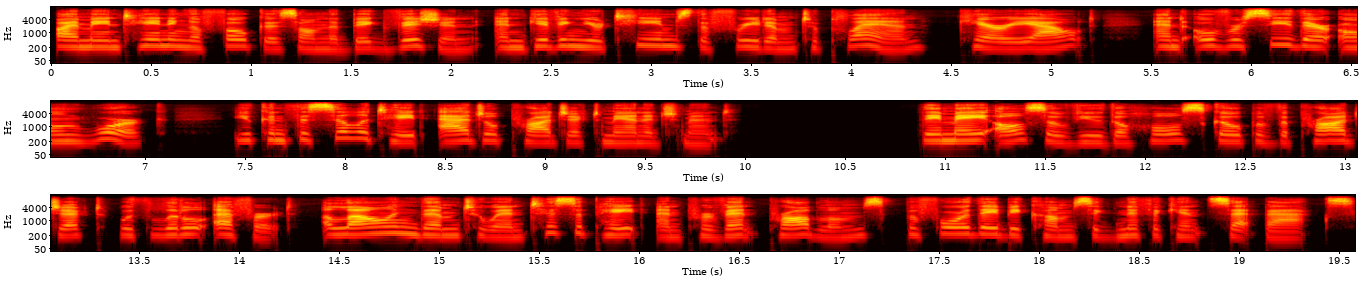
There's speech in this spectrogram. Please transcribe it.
By maintaining a focus on the big vision and giving your teams the freedom to plan, carry out, and oversee their own work, you can facilitate agile project management. They may also view the whole scope of the project with little effort, allowing them to anticipate and prevent problems before they become significant setbacks.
